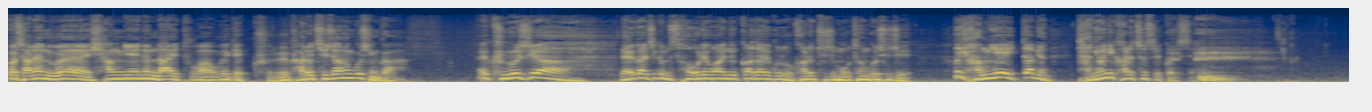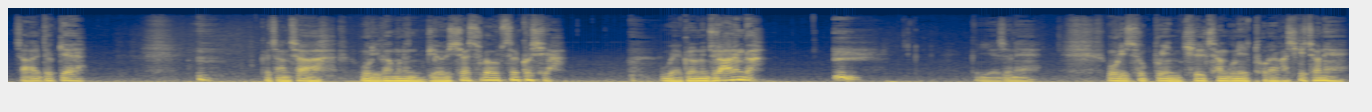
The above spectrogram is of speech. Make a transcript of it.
그 자넨 왜 향리에 있는 나의 두 아우에게 글을 가르치지 않은 것인가? 그것이야. 내가 지금 서울에 와 있는 까닭으로 가르치지 못한 것이지. 그 향리에 있다면 당연히 가르쳤을 걸세. 잘 듣게. 그 장차 우리 가문은 멸시할 수가 없을 것이야. 왜 그러는 줄 아는가? 그 예전에 우리 숙부인 길창군이 돌아가시기 전에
